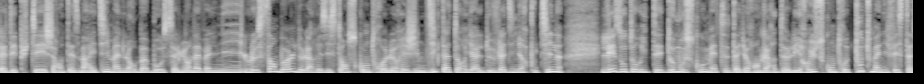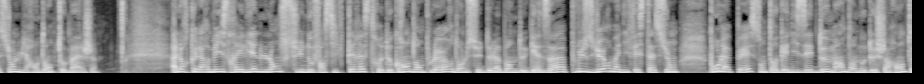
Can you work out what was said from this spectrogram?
La députée charentaise-maritime Anne-Laure Babot salue en Navalny le symbole de la résistance contre le régime dictatorial de Vladimir Poutine. Les autorités de Moscou mettent d'ailleurs en garde les Russes contre toute manifestation lui rendant hommage. Alors que l'armée israélienne lance une offensive terrestre de grande ampleur dans le sud de la bande de Gaza, plusieurs manifestations pour la paix sont organisées demain dans nos deux Charentes.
